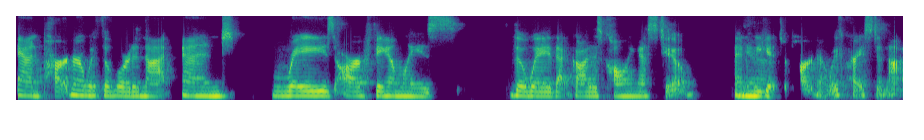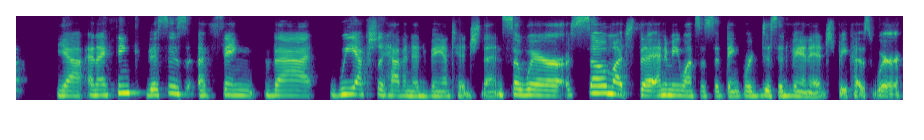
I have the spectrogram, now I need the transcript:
and partner with the lord in that and raise our families the way that god is calling us to. And yeah. we get to partner with christ in that yeah. And I think this is a thing that we actually have an advantage then. So, where so much the enemy wants us to think we're disadvantaged because we're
